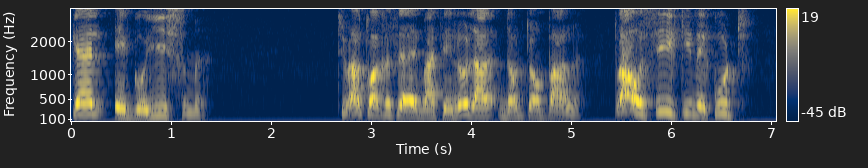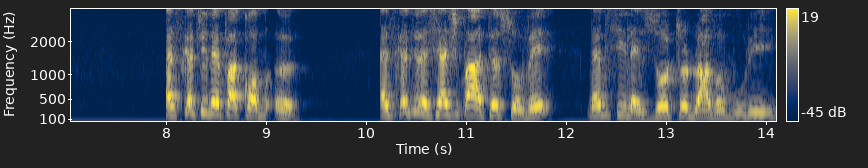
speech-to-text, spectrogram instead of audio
Quel égoïsme. Tu vas croire que c'est les matelots là dont on parle. Toi aussi qui m'écoutes, est-ce que tu n'es pas comme eux? Est-ce que tu ne cherches pas à te sauver même si les autres doivent mourir?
